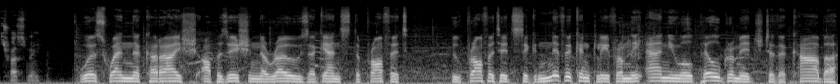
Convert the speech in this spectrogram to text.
Trust me was when the Quraysh opposition arose against the Prophet, who profited significantly from the annual pilgrimage to the Kaaba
